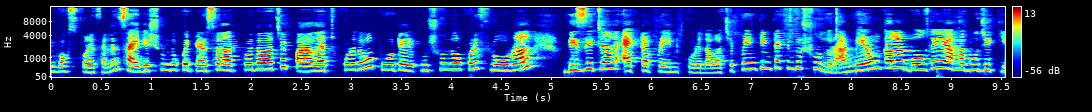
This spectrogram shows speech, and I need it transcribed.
ইনবক্স করে ফেলেন। সাইডে সুন্দর করে টার্সেল অ্যাড করে দেওয়া আছে পাল অ্যাড করে দেবো। পুরোটা এরকম সুন্দর করে ফ্লোরাল ডিজিটাল একটা প্রিন্ট করে দেওয়া আছে। প্রিন্টিংটা কিন্তু সুন্দর। আর মেরুন কালার বলতেই আমরা বুঝি কি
